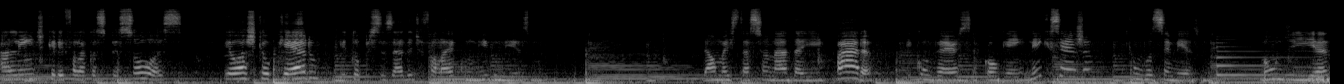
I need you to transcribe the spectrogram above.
além de querer falar com as pessoas, eu acho que eu quero e estou precisada de falar é comigo mesmo. Dá uma estacionada aí, para e conversa com alguém, nem que seja com você mesmo. Bom dia!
